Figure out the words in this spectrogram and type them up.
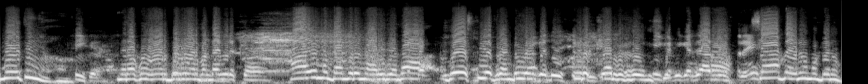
ਮੈਂ ਤੇ ਹੀ ਹਾਂ। ਠੀਕ ਹੈ। ਮੇਰਾ ਕੋਈ ਹੋਰ ਬੰਦਾ ਬੰਦਾ ਵੀ ਰੱਖਿਆ ਹੈ ਹਾਂ ਇਹ ਮੁੰਡਾ ਮੇਰੇ ਨਾਲ ਹੀ ਰਹਿੰਦਾ। ਦੋਸਤ ਹੀ ਫਰੈਂਡ ਹੀ ਠੀਕ ਹੈ ਦੋਸਤ ਹੀ ਰੱਖਿਆ। ਠੀਕ ਹੈ। ਠੀਕ ਹੈ ਯਾਰ ਦੋਸਤ ਨੇ। ਸਾਹ ਇਹਨੂੰ ਮੁੰਡੇ ਨੂੰ।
